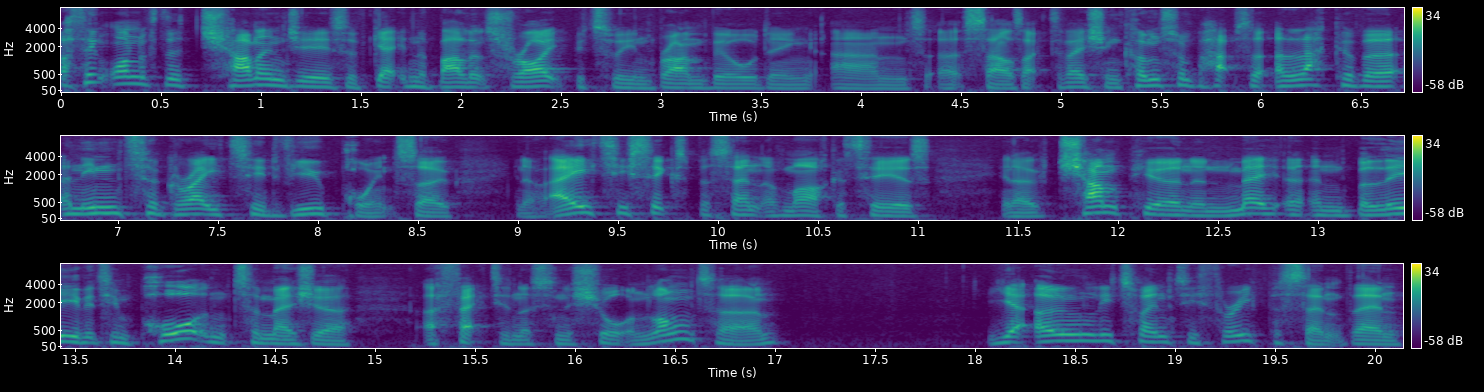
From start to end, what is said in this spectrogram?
I, think one of the challenges of getting the balance right between brand building and uh, sales activation comes from perhaps a, a lack of a, an integrated viewpoint. So, you know, 86% of marketeers, you know, champion and, and believe it's important to measure effectiveness in the short and long term, yet only 23% then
